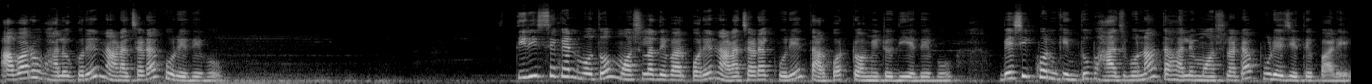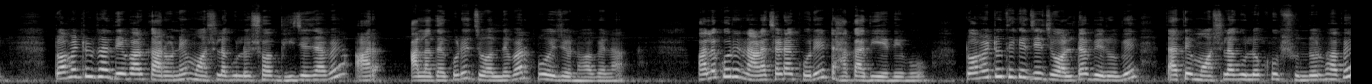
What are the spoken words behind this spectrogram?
আবারও ভালো করে নাড়াচাড়া করে দেব। তিরিশ সেকেন্ড মতো মশলা দেবার পরে নাড়াচাড়া করে তারপর টমেটো দিয়ে দেব। বেশিক্ষণ কিন্তু ভাজবো না, তাহলে মশলাটা পুড়ে যেতে পারে। টমেটোটা দেবার কারণে মশলাগুলো সব ভিজে যাবে আর আলাদা করে জল দেবার প্রয়োজন হবে না। ভালো করে নাড়াচাড়া করে ঢাকা দিয়ে দেব। টমেটো থেকে যে জলটা বেরোবে, তাতে মশলাগুলো খুব সুন্দরভাবে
